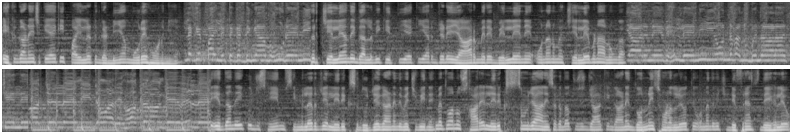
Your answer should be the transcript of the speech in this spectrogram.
ਇੱਕ ਗਾਣੇ 'ਚ ਕਿਹਾ ਕਿ ਪਾਇਲਟ ਗੱਡੀਆਂ ਮੂਰੇ ਹੋਣਗੀਆਂ। ਲੱਗੇ ਪਾਇਲਟ ਗੱਡੀਆਂ ਮੂਰੇ ਨਹੀਂ ਫਿਰ ਚੇਲਿਆਂ ਦੀ ਗੱਲ ਵੀ ਕੀਤੀ ਹੈ ਕਿ ਯਾਰ ਜਿਹੜੇ ਯਾਰ ਮੇਰੇ ਵਿਹਲੇ ਨੇ ਉਹਨਾਂ ਨੂੰ ਮੈਂ ਚੇਲੇ ਬਣਾ ਲੂੰਗਾ ਯਾਰ ਨੇ ਵੇਲੇ ਨਹੀਂ ਉਹਨਾਂ ਨੂੰ ਬਨਾਲਾ ਚੇਲੇ। ਚੇਲੇ ਨਹੀਂ ਜਵਾਰੇ ਹਾਂ ਵੇਲੇ ਤੇ ਇਦਾਂ ਦੇ ਹੀ ਕੁਝ ਸੇਮ ਸਿਮਿਲਰ ਜਿਹੇ ਲਿਰਿਕਸ ਦੂਜੇ ਗਾਣੇ ਦੇ ਵਿੱਚ ਵੀ ਨੇ। ਮੈਂ ਤੁਹਾਨੂੰ ਸਾਰੇ ਲਿਰਿਕਸ ਸਮਝਾ ਨਹੀਂ ਸਕਦਾ। ਤੁਸੀਂ ਜਾ ਕੇ ਗਾਣੇ ਦੋਨੇ ਹੀ ਸੁਣ ਲਿਓ ਤੇ ਉਹਨਾਂ ਦੇ ਵਿੱਚ ਡਿਫਰੈਂਸ ਦੇਖ ਲਿਓ।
